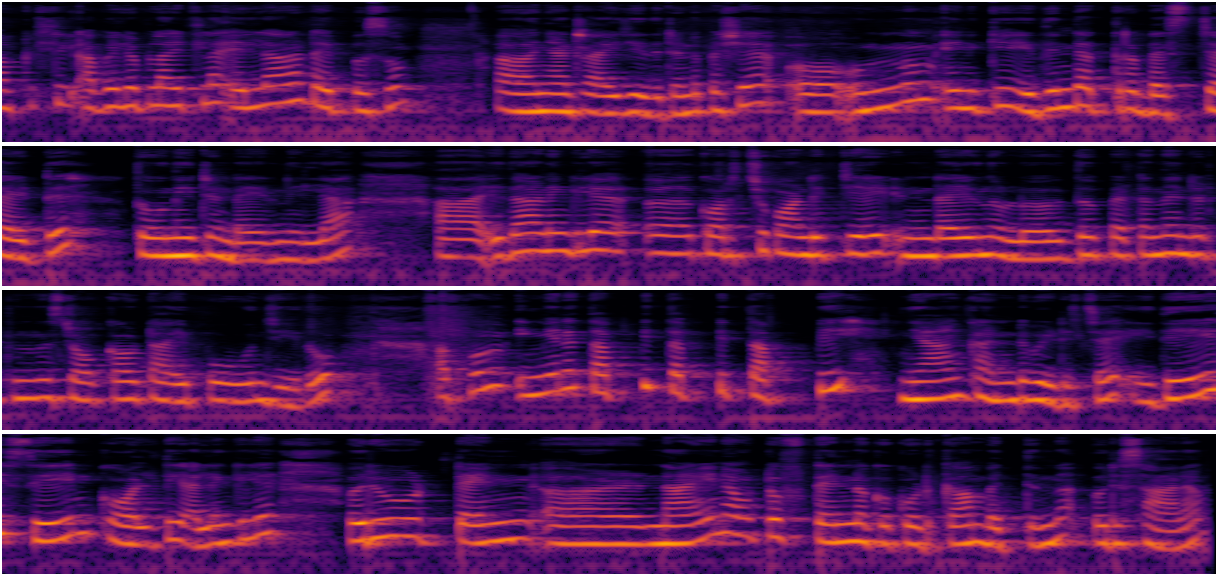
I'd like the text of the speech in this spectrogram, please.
മാർക്കറ്റിൽ അവൈലബിൾ ആയിട്ടുള്ള എല്ലാ ടൈപ്പ്സും ഞാൻ ട്രൈ ചെയ്തിട്ടുണ്ട്. പക്ഷേ ഒന്നും എനിക്ക് ഇതിന്റെ അത്ര ബെസ്റ്റായിട്ട് തോന്നിയിട്ടുണ്ടായിരുന്നില്ല. ഇതാണെങ്കിൽ കുറച്ച് ക്വാണ്ടിറ്റി ഉണ്ടായിരുന്നുള്ളൂ. ഇത് പെട്ടെന്ന് എന്റെ അടുത്ത് നിന്ന് സ്റ്റോക്ക് ഔട്ട് ആയി പോവുകയും ചെയ്തു. അപ്പം ഇങ്ങനെ തപ്പി തപ്പി തപ്പി ഞാൻ കണ്ടുപിടിച്ച് ഇതേ സെയിം ക്വാളിറ്റി അല്ലെങ്കിൽ ഒരു ten nine out of ten ഒക്കെ കൊടുക്കാൻ പറ്റുന്ന ഒരു സാധനം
